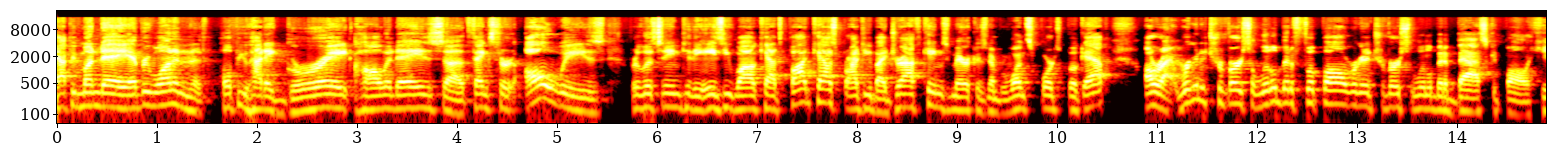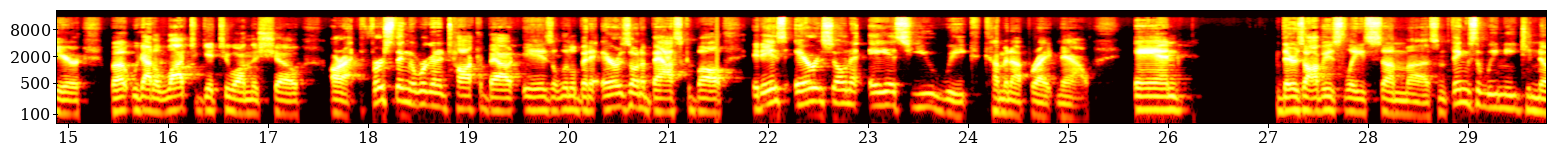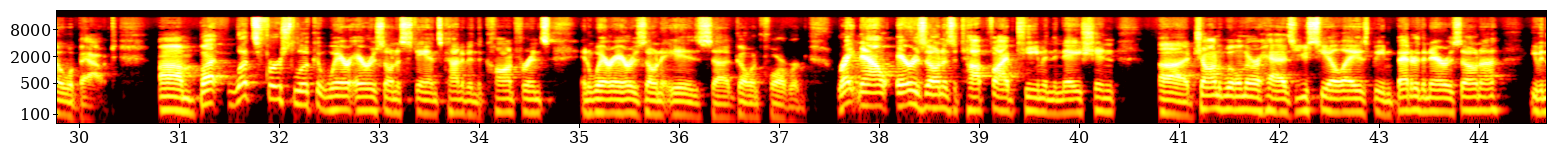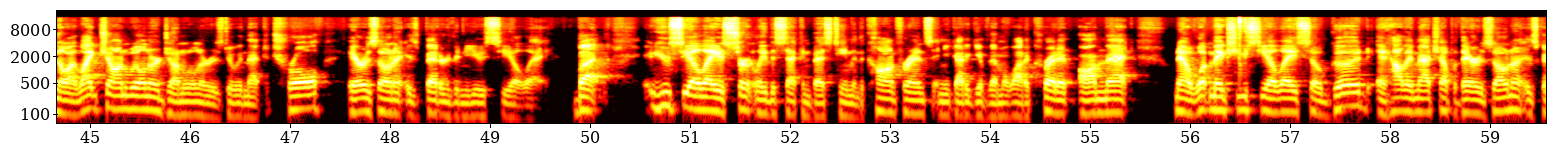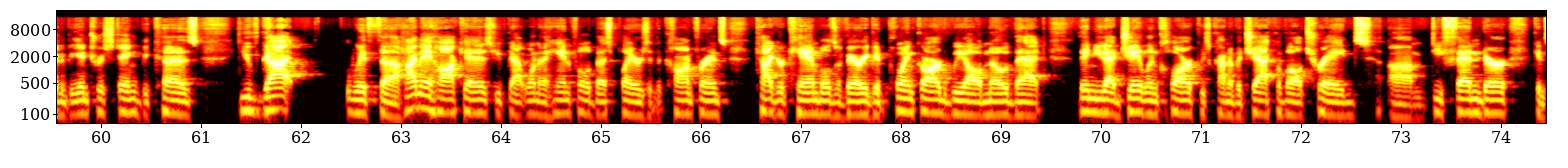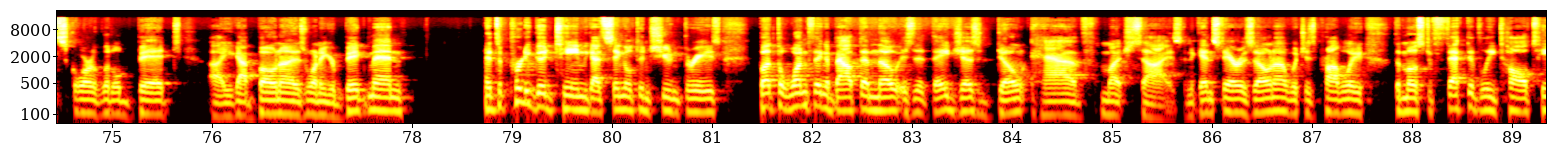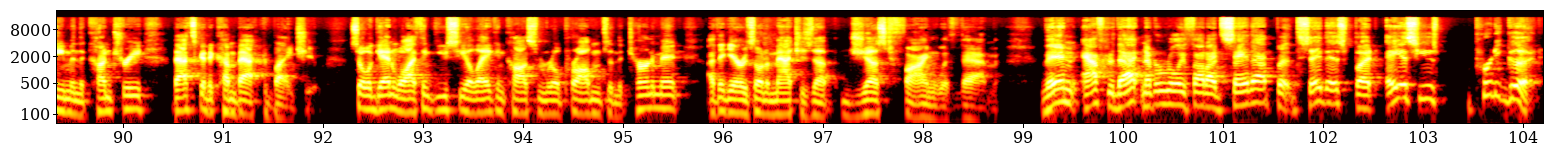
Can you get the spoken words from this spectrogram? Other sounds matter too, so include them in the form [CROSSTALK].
Happy Monday, everyone, and hope you had a great holidays. Uh, thanks for always for listening to the AZ Wildcats podcast, brought to you by DraftKings, America's number one sportsbook app. All right, we're going to traverse a little bit of football. We're going to traverse a little bit of basketball here, but we got a lot to get to on this show. All right, the first thing that we're going to talk about is a little bit of Arizona basketball. It is Arizona ASU week coming up right now, and there's obviously some uh, some things that we need to know about. Um, but let's first look at where Arizona stands kind of in the conference and where Arizona is uh, going forward. Right now, Arizona is a top five team in the nation. Uh, Jon Wilner has UCLA as being better than Arizona. Even though I like Jon Wilner, Jon Wilner is doing that to troll. Arizona is better than UCLA. But UCLA is certainly the second best team in the conference, and you got to give them a lot of credit on that. Now, what makes UCLA so good and how they match up with Arizona is going to be interesting because you've got with uh, Jaime Jaquez, you've got one of the handful of best players in the conference. Tiger Campbell's a very good point guard. We all know that. Then you got Jaylen Clark, who's kind of a jack of all trades, um, defender, can score a little bit. Uh, you got Bona as one of your big men. It's a pretty good team. You got Singleton shooting threes. But the one thing about them, though, is that they just don't have much size. And against Arizona, which is probably the most effectively tall team in the country, that's going to come back to bite you. So, again, while I think UCLA can cause some real problems in the tournament, I think Arizona matches up just fine with them. Then after that, never really thought I'd say that, but say this, but ASU's pretty good.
